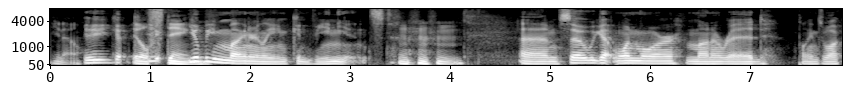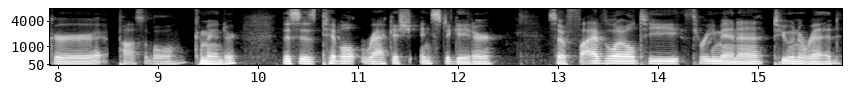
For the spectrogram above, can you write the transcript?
you know. You get- It'll you- sting. You'll be minorly inconvenienced. um, so we got one more mono red planeswalker possible commander. This is Tibalt Rakish Instigator. So five loyalty, three mana, two in a red.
